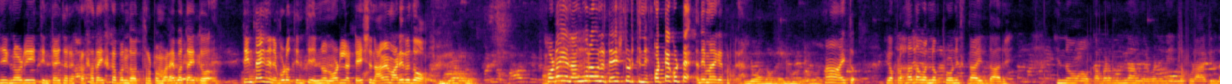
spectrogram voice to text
ಈಗ ನೋಡಿ, ತಿಂತಾ ಇದ್ದಾರೆ. ಪ್ರಸಾದ ಇಸ್ಕೊಬಂದು ಸ್ವಲ್ಪ ಮಳೆ ಬತ್ತಾಯಿತು. ತಿಂತಾ ಇದ್ದೇನೆ ಬಿಡು, ತಿಂತೀನಿ. ಇನ್ನೂ ನೋಡಿಲ್ಲ ಟೇಸ್ಟ್ ನಾವೇ ಮಾಡಿರೋದು. ಕೊಡಯ್ಯ ನಂಗೂರವಲ್ಲ ಟೇಸ್ಟ್ ನೋಡ್ತೀನಿ. ಕೊಟ್ಟೆ ಕೊಟ್ಟೆ. ನಿಮ್ಮ ಮನೆಗೆ ಕೊಟ್ಟೆ. ಹಾಂ, ಆಯಿತು. ಈಗ ಪ್ರಸಾದವನ್ನು ಪ್ರೋಣಿಸ್ತಾ ಇದ್ದಾರೆ. ಇನ್ನು ಕಬ್ಬಳ ಮುನ್ನ ಮೆರವಣಿಗೆ ಇನ್ನೂ ಕೂಡ ಆಗಿಲ್ಲ.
